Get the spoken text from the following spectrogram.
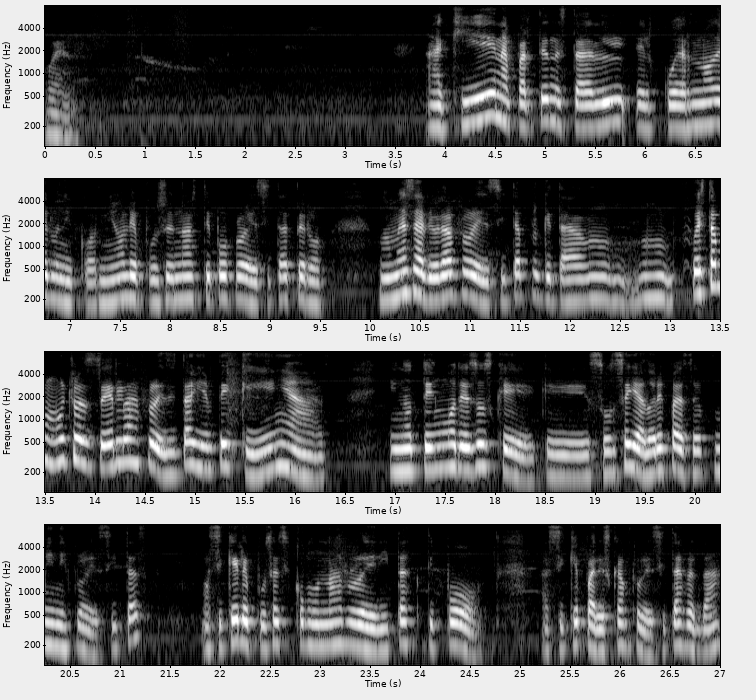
Bueno. Aquí en la parte donde está el, cuerno del unicornio le puse unas tipo florecitas, pero no me salió la florecita porque está, mm, cuesta mucho hacer las florecitas bien pequeñas. Y no tengo de esos que, que son selladores para hacer mini florecitas. Así que le puse así como unas rueditas tipo, así que parezcan florecitas, ¿verdad?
